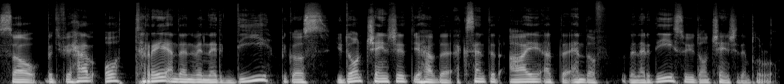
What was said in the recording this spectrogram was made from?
So, but if you have ho tre and then venerdì, because you don't change it, you have the accented I at the end of venerdì, so you don't change it in plural.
